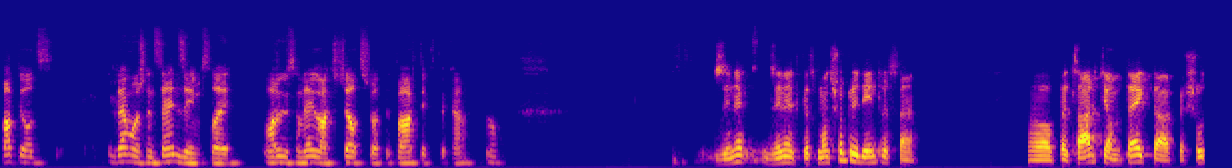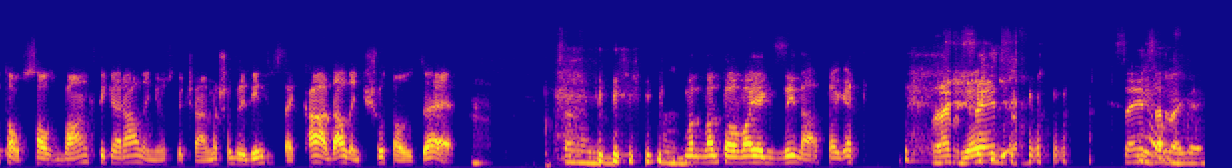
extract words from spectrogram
papildus gremošanas enzīmus, lai organismam vieglāk šķelt šo pārtiku. Kā, nu, Ziniet, ziniet, kas man šobrīd interesē? Pēc Arčiem teiktā, ka Šutovs savus banku tikai ar aliņu uzkričāja. Man šobrīd interesē, kāda aliņa Šutovs dzēra. man, man to vajag zināt tagad. Sēnes arī vajag.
